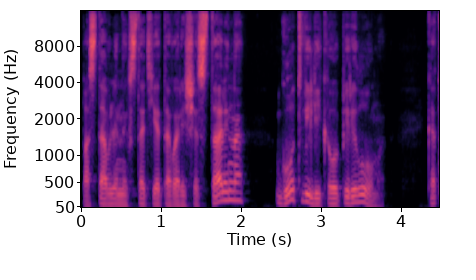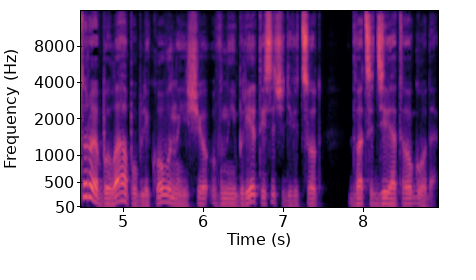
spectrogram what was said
поставленных в статье товарища Сталина «Год Великого Перелома», которая была опубликована еще в ноябре 1929 года.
